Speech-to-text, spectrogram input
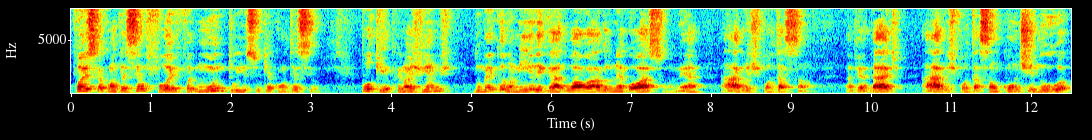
Foi isso que aconteceu? Foi, foi muito isso que aconteceu. Por quê? Porque nós vimos de uma economia ligada ao agronegócio, né? a agroexportação. Na verdade, a agroexportação continua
